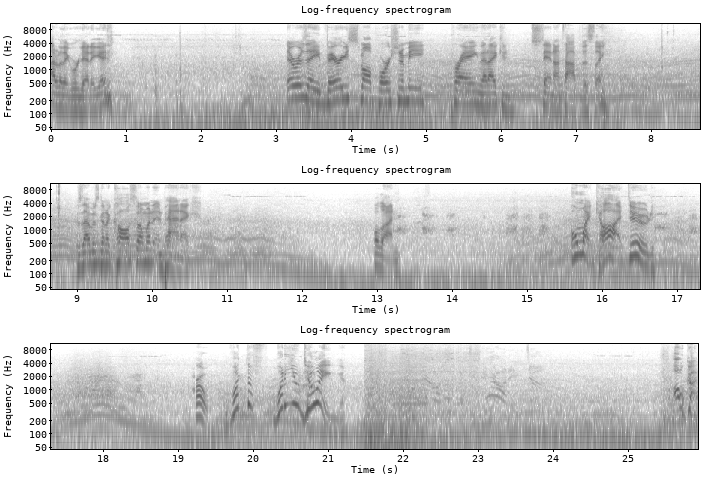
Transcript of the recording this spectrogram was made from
I don't think we're getting it. There was a very small portion of me praying that I could stand on top of this thing. Because I was going to call someone and panic. Hold on. Oh my god, dude. Bro, what the f- what are you doing? Oh god,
